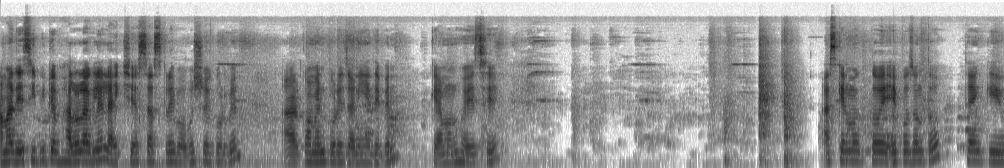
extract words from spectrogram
আমার রেসিপিটা ভালো লাগলে লাইক শেয়ার সাবস্ক্রাইব অবশ্যই করবেন। আর কমেন্ট করে জানিয়ে দেবেন কেমন হয়েছে। আজকের মতো এ পর্যন্ত। থ্যাংক ইউ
